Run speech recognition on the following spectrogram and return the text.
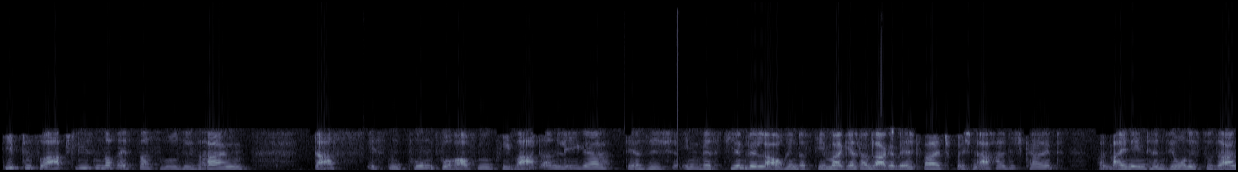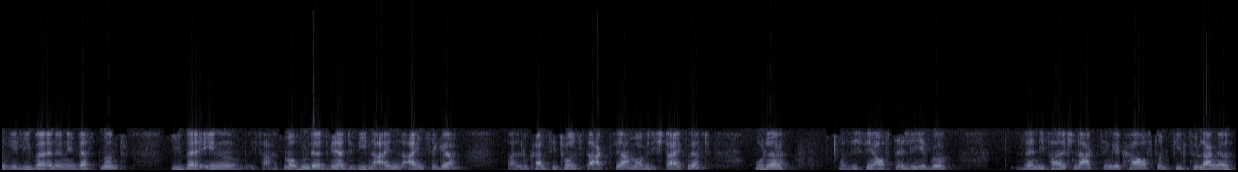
Gibt es so abschließend noch etwas, wo Sie sagen, das ist ein Punkt, worauf ein Privatanleger, der sich investieren will, auch in das Thema Geldanlage weltweit, sprich Nachhaltigkeit, weil meine Intention ist zu sagen, geh lieber in ein Investment, lieber in, ich sage jetzt mal 100 Werte wie in einen einziger, weil du kannst die tollste Aktie haben, aber die steigt nicht. Oder, was ich sehr oft erlebe, werden die falschen Aktien gekauft und viel zu lange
